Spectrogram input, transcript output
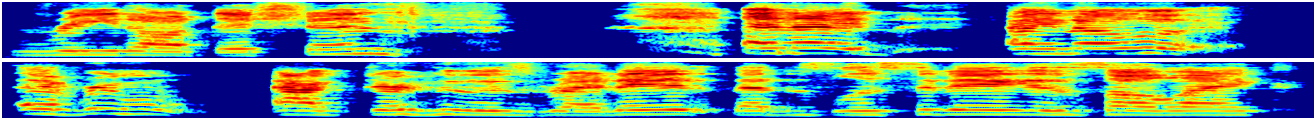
read audition. And I I know every actor who has read it that is listening is all like,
